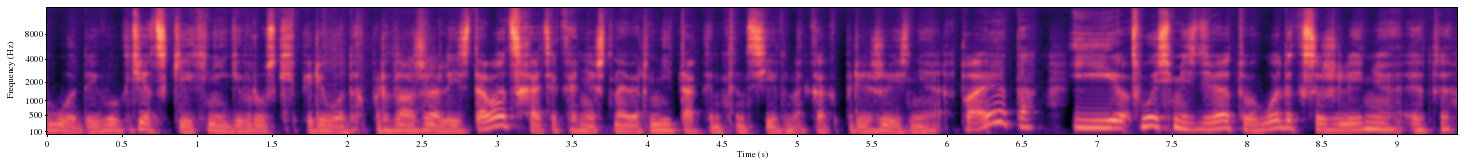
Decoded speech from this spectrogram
года его детские книги в русских переводах продолжали издаваться, хотя, конечно, наверное, не так интенсивно, как при жизни поэта. И с 89 года, к сожалению, это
